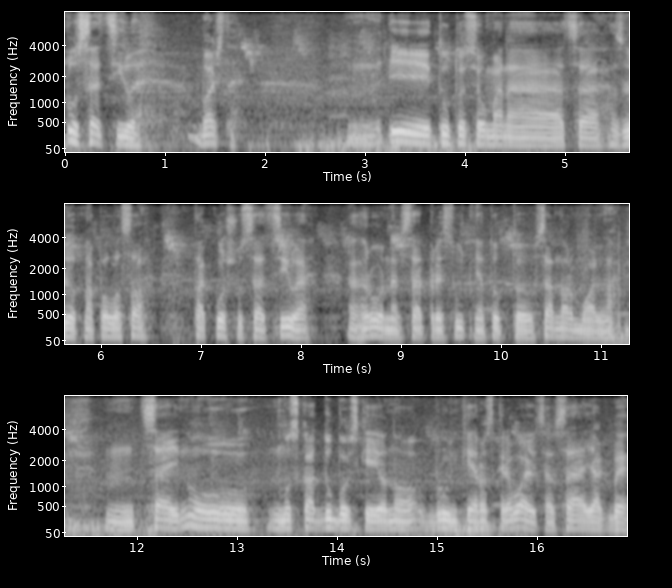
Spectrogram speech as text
Усе ціле. Бачите? І тут ось у мене це зльотна полоса. Також усе ціле, грони, все присутнє, тобто все нормально. Цей, ну, мускат дубовський, воно бруньки розкриваються, все якби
